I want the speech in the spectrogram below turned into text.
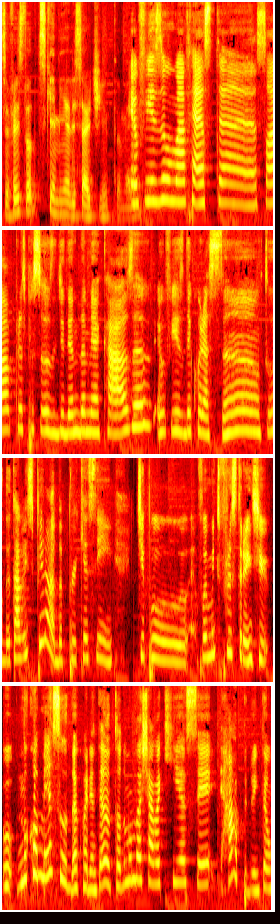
você fez todo o esqueminha ali certinho também. Eu fiz uma festa só para as pessoas de dentro da minha casa. Eu fiz decoração, tudo. Eu tava inspirada, porque assim, tipo, foi muito frustrante. no começo da quarentena, todo mundo achava que ia ser rápido. Então,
